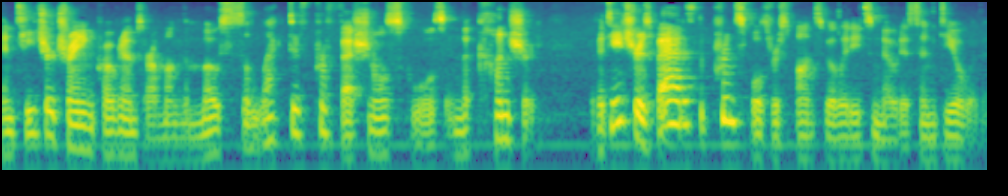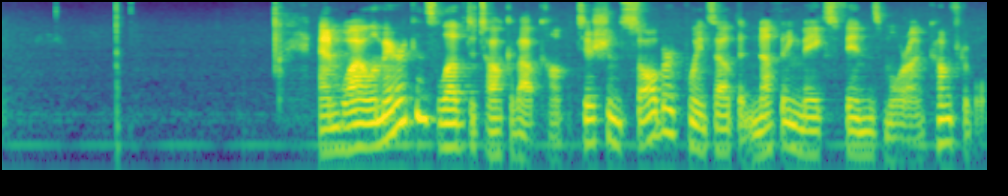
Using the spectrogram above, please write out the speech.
and teacher training programs are among the most selective professional schools in the country. If a teacher is bad, it's the principal's responsibility to notice and deal with it. And while Americans love to talk about competition, Sahlberg points out that nothing makes Finns more uncomfortable.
